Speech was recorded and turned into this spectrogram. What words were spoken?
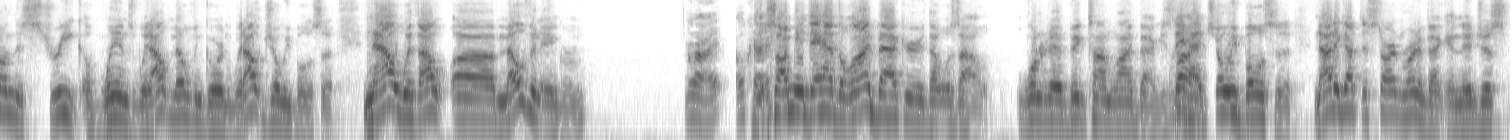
on this streak of wins without Melvin Gordon, without Joey Bosa, now without uh, Melvin Ingram. Right? Okay. So I mean, they had the linebacker that was out, one of their big time linebackers. They Right. had Joey Bosa. Now they got the starting running back, and they're just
